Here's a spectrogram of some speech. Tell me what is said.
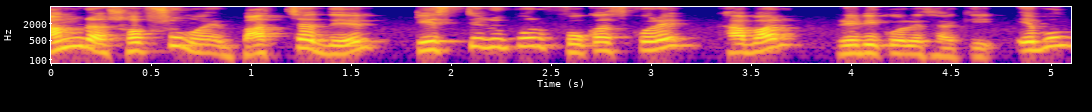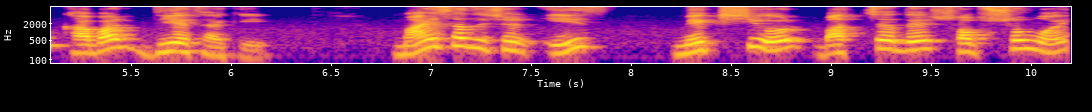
আমরা সবসময় বাচ্চাদের টেস্টের উপর ফোকাস করে খাবার রেডি করে থাকি এবং খাবার দিয়ে থাকি। My suggestion is make sure বাচ্চাদের সবসময়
